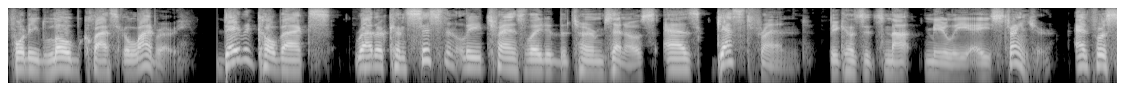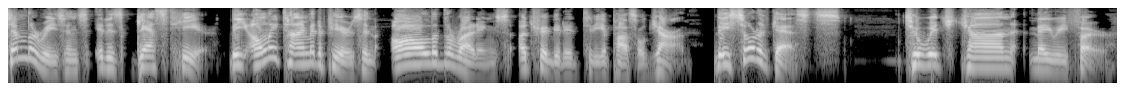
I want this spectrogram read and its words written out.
for the Loeb Classical Library, David Kovacs rather consistently translated the term Xenos as guest friend because it's not merely a stranger. And for similar reasons, it is guest here, the only time it appears in all of the writings attributed to the Apostle John. These sort of guests to which John may refer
